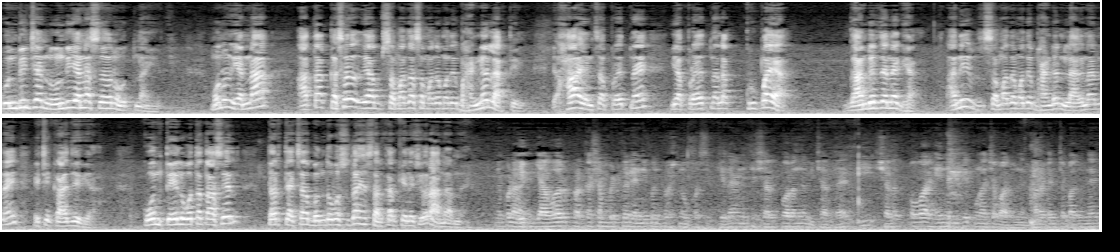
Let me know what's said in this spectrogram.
कुणबींच्या नोंदी यांना सहन होत नाहीत म्हणून यांना आता कसं या समाजा समाजामध्ये भांडणं लागतील हा यांचा प्रयत्न आहे. या प्रयत्नाला कृपया गांभीर्याने घ्या आणि समाजामध्ये भांडण लागणार नाही याची काळजी घ्या. कोण तेल ओतत असेल तर त्याचा बंदोबस्त सुद्धा हे सरकार केल्याशिवाय राहणार नाही. पण यावर प्रकाश आंबेडकर यांनी पण प्रश्न उपस्थित केला आणि ते शरद पवारांना विचारत आहेत की शरद पवार हे नेमके कुणाच्या बाजूने आहेत? मराठ्यांच्या बाजूने आहेत?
